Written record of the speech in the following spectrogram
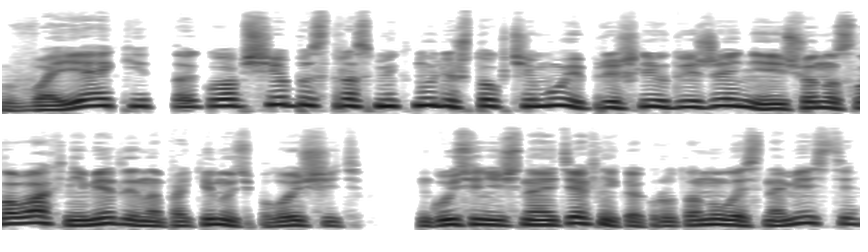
Вояки так вообще быстро смекнули, что к чему, и пришли в движение еще на словах немедленно покинуть площадь. Гусеничная техника крутанулась на месте,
